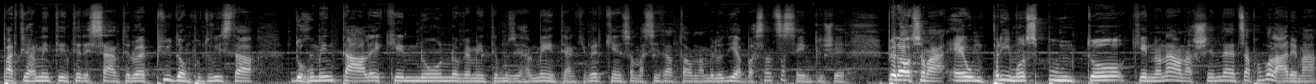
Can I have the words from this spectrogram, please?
particolarmente interessante, lo è più da un punto di vista documentale che non ovviamente musicalmente, anche perché insomma si tratta di una melodia abbastanza semplice, però insomma è un primo spunto che non ha un'ascendenza popolare, ma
